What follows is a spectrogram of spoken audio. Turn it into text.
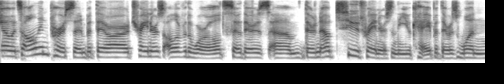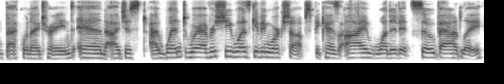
No, it's all in person, but there are trainers all over the world. So there's, um, there are now two trainers in the UK, but there was one back when I trained. And I just, I went wherever she was giving workshops because I wanted it so badly.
